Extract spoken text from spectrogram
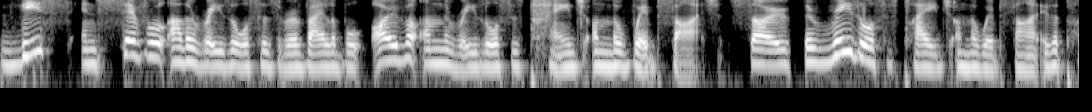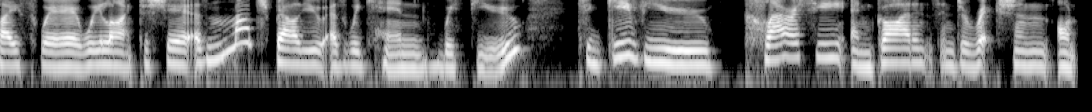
This and several other resources are available over on the resources page on the website. So, the resources page on the website is a place where we like to share as much value as we can with you to give you clarity and guidance and direction on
